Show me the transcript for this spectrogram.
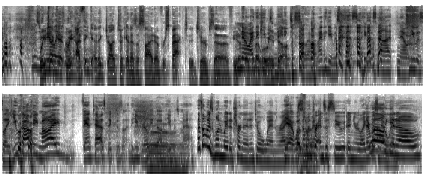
It was we really took it. We. I think. I think John took it as a sign of respect in terms of you know. No, I think he was we had meaning built. to sue him. I think he was pissed. He was not. No, he was like, you copied my fantastic design. He really thought he was mad. That's always one way to turn it into a win, right? Yeah, it was Someone win. threatens a suit, and you're like, There well, no you know,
